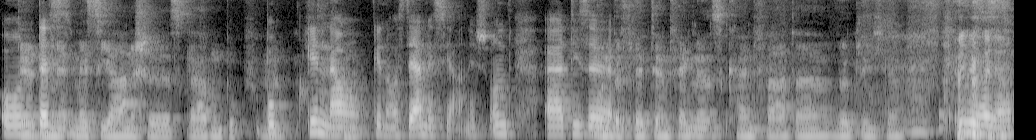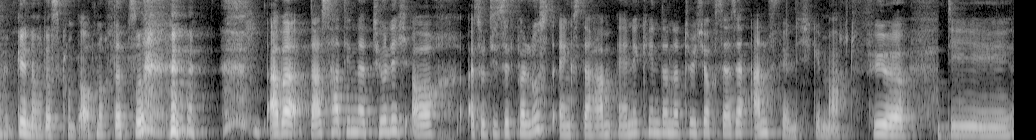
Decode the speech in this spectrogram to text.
Und der, der das, me- messianische Sklavenbub. Bo- Ja. Genau, genau, sehr messianisch. Und äh, diese. Unbefleckte Empfängnis, kein Vater, wirklich. Ja. Ja, ja, genau, das kommt auch noch dazu. Aber das hat ihn natürlich auch, also diese Verlustängste haben Anakin dann natürlich auch sehr, sehr anfällig gemacht für die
